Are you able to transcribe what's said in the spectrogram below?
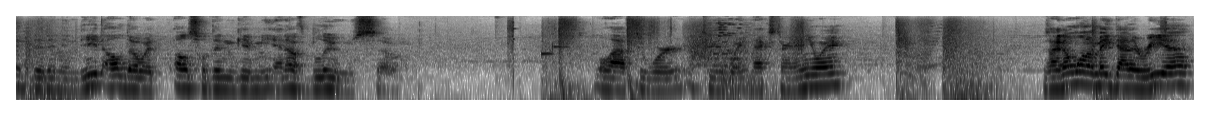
It didn't indeed, although it also didn't give me enough blues, so... We'll have to work to wait next turn anyway. Because I don't want to make that area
